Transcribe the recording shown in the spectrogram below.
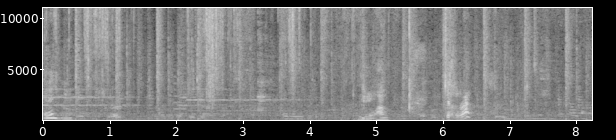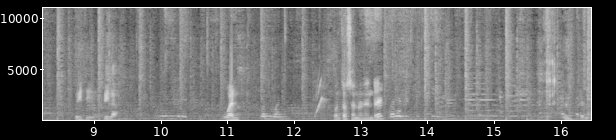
Tara. Uh, Di mo ang. Kasura? Pwede. Pila? 100. One? 1-1. 1,100? 150. Hello, hello,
